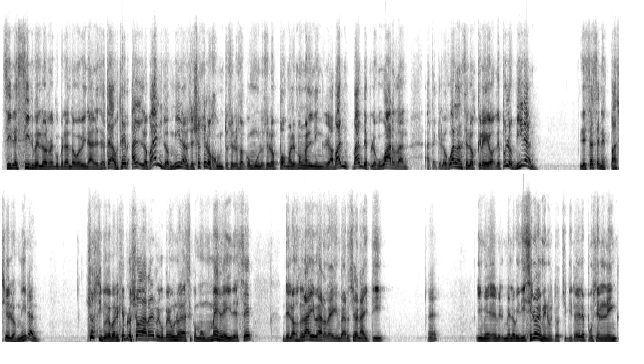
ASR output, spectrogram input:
si les sirven los recuperando webinares. Ustedes usted, los van y los miran, o sea, yo se los junto, se los acumulo, se los pongo, le pongo el link, van, van, después los guardan, hasta que los guardan se los creo, después los miran. ¿Les hacen espacio y los miran? Yo sí, porque por ejemplo yo agarré y recuperé uno de hace como un mes de IDC, de los drivers de inversión IT. ¿eh? Y me, lo vi 19 minutos, chiquito. Ahí le puse el link.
